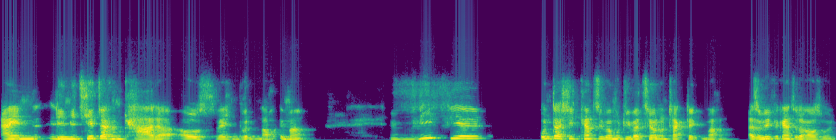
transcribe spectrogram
einen limitierteren Kader, aus welchen Gründen auch immer. Wie viel Unterschied kannst du über Motivation und Taktik machen? Also wie viel kannst du da rausholen?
